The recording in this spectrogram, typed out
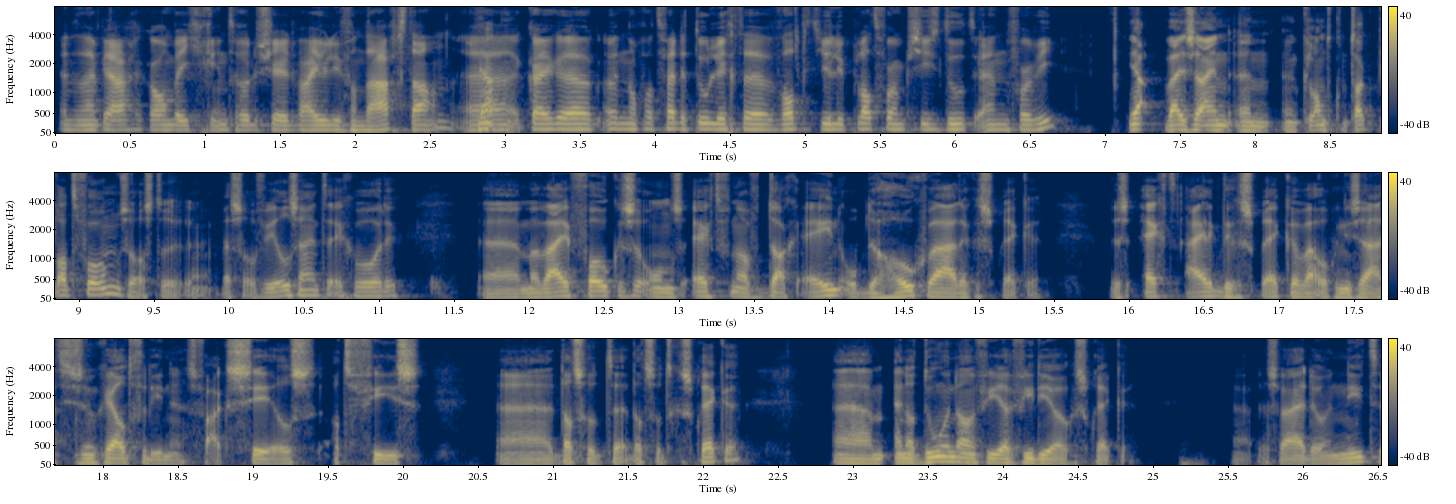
en dan heb je eigenlijk al een beetje geïntroduceerd waar jullie vandaag staan. Uh, ja. Kan je uh, nog wat verder toelichten wat jullie platform precies doet en voor wie? Ja, wij zijn een, een klantcontactplatform, zoals er best wel veel zijn tegenwoordig. maar wij focussen ons echt vanaf dag één op de hoogwaardige gesprekken. Dus echt eigenlijk de gesprekken waar organisaties hun geld verdienen. Dus vaak sales, advies, dat, soort, dat soort gesprekken. Um, en dat doen we dan via videogesprekken. Uh, dus wij doen niet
